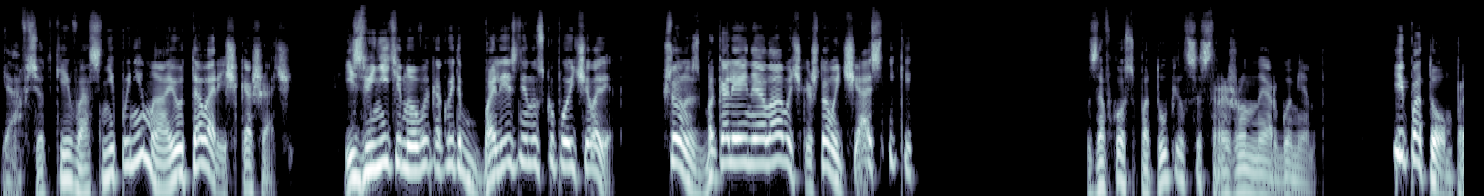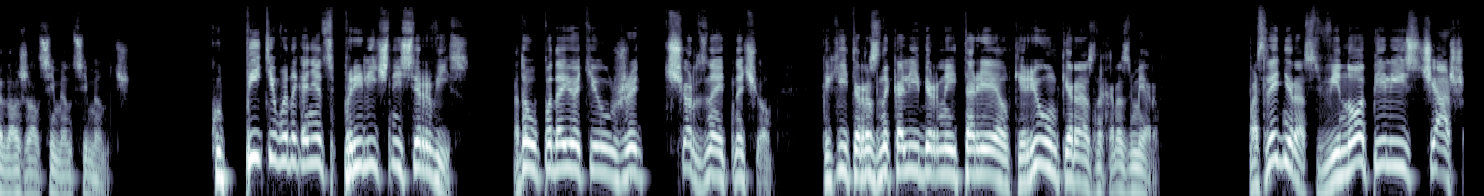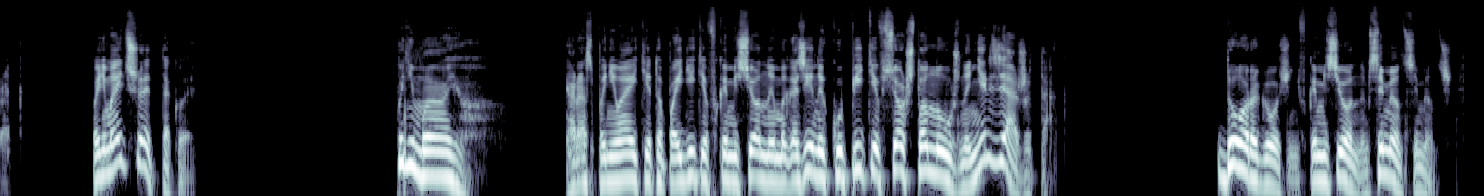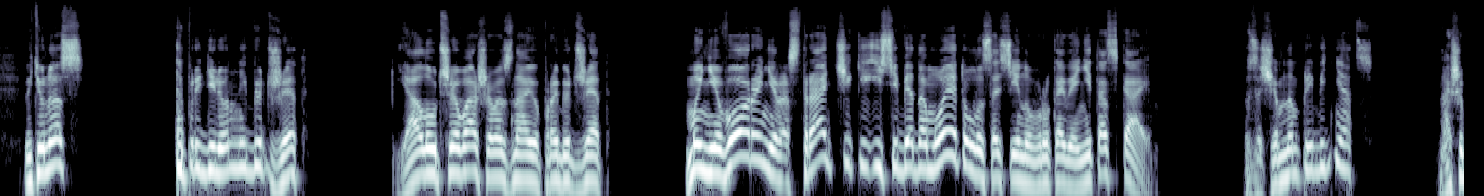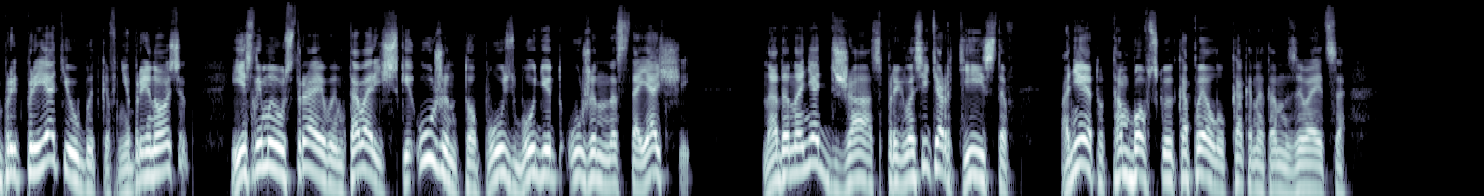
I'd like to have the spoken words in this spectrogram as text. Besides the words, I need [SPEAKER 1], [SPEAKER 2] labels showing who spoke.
[SPEAKER 1] Я все-таки вас не понимаю, товарищ кошачий. Извините, но вы какой-то болезненно скупой человек. Что у нас, бакалейная лавочка? Что мы, частники? Завхоз потупился, сраженный аргументами. И потом, — продолжал Семен Семенович, — купите вы, наконец, приличный сервиз, а то вы подаете уже черт знает на чем. Какие-то разнокалиберные тарелки, рюмки разных размеров. В последний раз вино пили из чашек. Понимаете, что это такое? Понимаю. А раз понимаете, то пойдите в комиссионный магазин и купите все, что нужно. Нельзя же так. Дорого очень в комиссионном, Семен Семенович. Ведь у нас определенный бюджет. Я лучше вашего знаю про бюджет. Мы не воры, не растратчики, и себе домой эту лососину в рукаве не таскаем. Зачем нам прибедняться? Наши предприятия убытков не приносят. Если мы устраиваем товарищеский ужин, то пусть будет ужин настоящий. Надо нанять джаз, пригласить артистов, а не эту тамбовскую капеллу, как она там называется,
